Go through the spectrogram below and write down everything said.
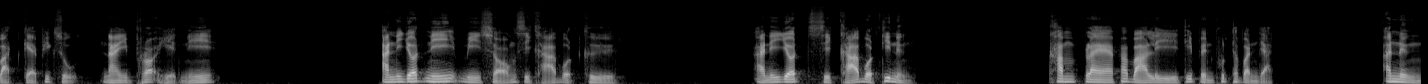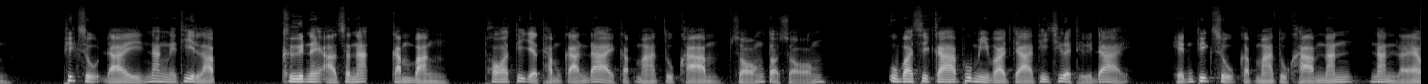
บัติแก่ภิกษุในเพราะเหตุนี้อนิยตนี้มีสองสิกขาบทคืออนิยตสิกขาบทที่หนึ่งคำแปลพระบาลีที่เป็นพุทธบัญญัติ อันหนึ่ง ภิกษุใดนั่งในที่ลับ คือในอาสนะกำบัง พอที่จะทำการได้กับมาตุคามสองต่อสอง อุบาสิกาผู้มีวาจาที่เชื่อถือได้ เห็นภิกษุกับมาตุคามนั้นนั่นแล้ว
